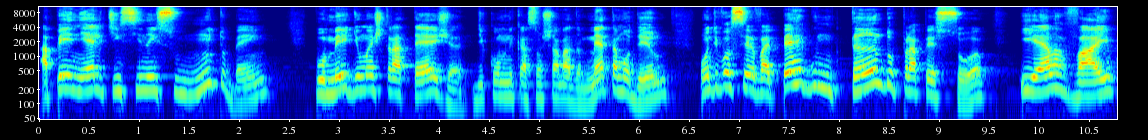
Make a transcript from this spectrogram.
A PNL te ensina isso muito bem, por meio de uma estratégia de comunicação chamada metamodelo, onde você vai perguntando para a pessoa e ela vai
